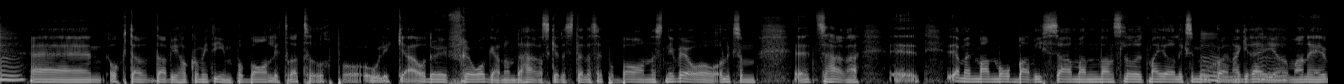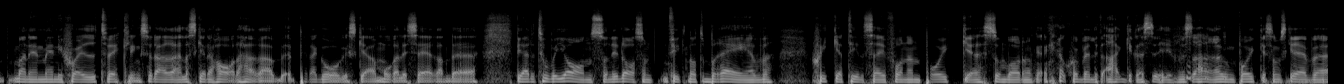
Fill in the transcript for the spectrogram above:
Mm. Eh, och där, där vi har kommit in på barnlitteratur på olika... Och då är frågan om det här ska det ställa sig på barnens nivå och liksom eh, så här... Eh, ja, men man mobbar vissa, man, man slår ut, man gör liksom osköna mm. grejer, mm. Man, är, man är en människa i utveckling. Så där, eller ska det ha det här eh, pedagogiska, moraliserande... Vi hade Tove Jansson idag som fick något brev skickat till sig från en pojke som var någon, kanske väldigt aggressiv så här ung pojke som skrev eh,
